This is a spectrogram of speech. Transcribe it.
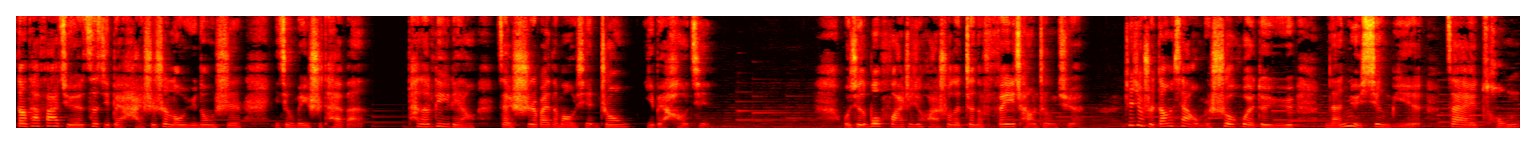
当她发觉自己被海市蜃楼愚弄时，已经为时太晚，她的力量在失败的冒险中已被耗尽。”我觉得波伏娃这句话说的真的非常正确，这就是当下我们社会对于男女性别在从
